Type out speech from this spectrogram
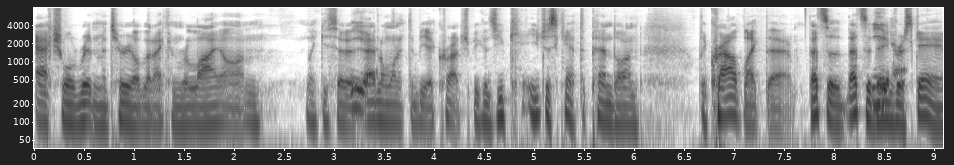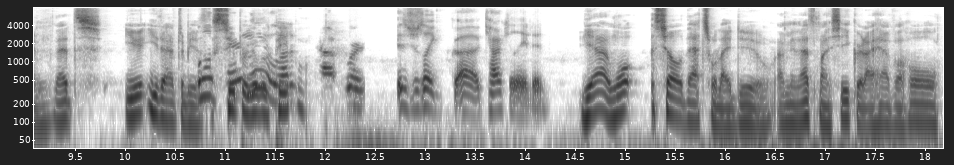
actual written material that I can rely on. Like you said, I don't want it to be a crutch because you can't, you just can't depend on the crowd like that. That's a that's a Yeah. dangerous game. That's you either have to be Well, super good with people. work is just like uh, calculated. Yeah, well, so that's what I do. I mean, that's my secret. I have a whole,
